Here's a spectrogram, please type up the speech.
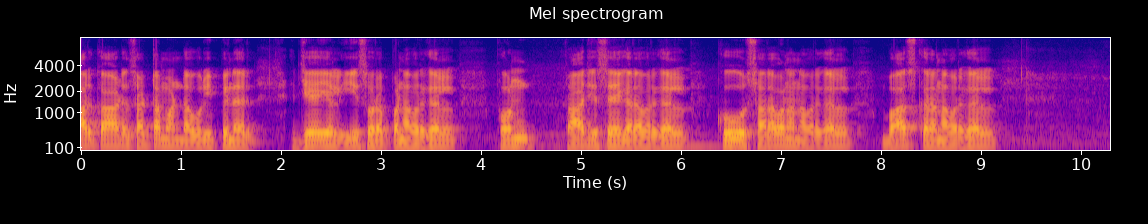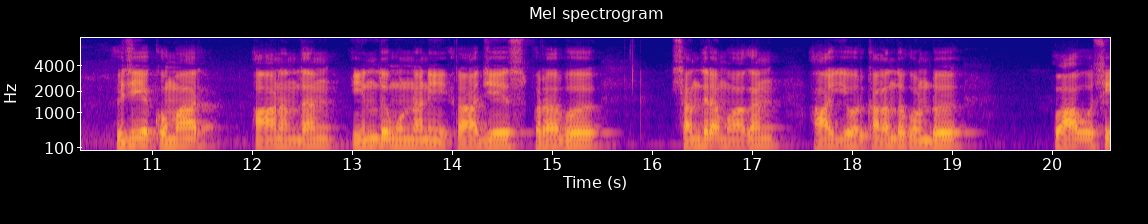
ஆற்காடு சட்டமன்ற உறுப்பினர் ஜே எல் ஈஸ்வரப்பன் அவர்கள் பொன் ராஜசேகர் அவர்கள் கு சரவணன் அவர்கள் பாஸ்கரன் அவர்கள் விஜயகுமார் ஆனந்தன் இந்து முன்னணி ராஜேஷ் பிரபு சந்திரமோகன் ஆகியோர் கலந்து கொண்டு வஉசி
